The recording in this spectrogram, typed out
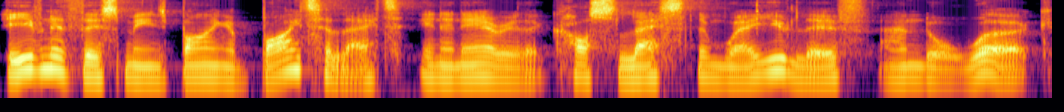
Even if this means buying a buy-to-let in an area that costs less than where you live and or work,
